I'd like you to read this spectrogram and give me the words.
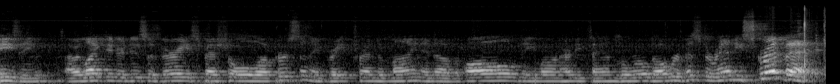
amazing. I would like to introduce a very special uh, person, a great friend of mine, and of all the Laurel and Hardy fans the world over, Mr. Randy Skretvedt.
